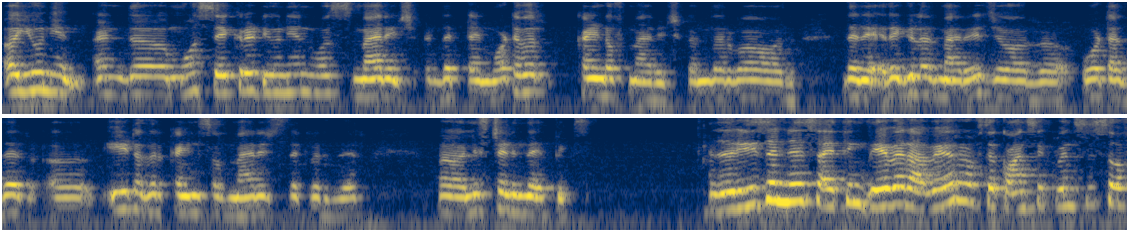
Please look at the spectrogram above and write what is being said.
a union, and the most sacred union was marriage at that time, whatever kind of marriage, Gandharva or the regular marriage or uh, what other uh, eight other kinds of marriage that were there uh, listed in the epics. The reason is I think they were aware of the consequences of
